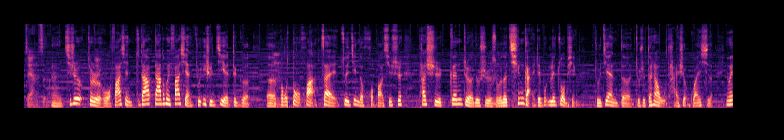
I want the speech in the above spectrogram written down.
这样子的。嗯，其实就是我发现，就大家大家都会发现，就异世界这个呃，嗯包括动画在最近的火爆，其实它是跟着就是所谓的轻改这部类作品逐渐的，就是登上舞台是有关系的。因为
